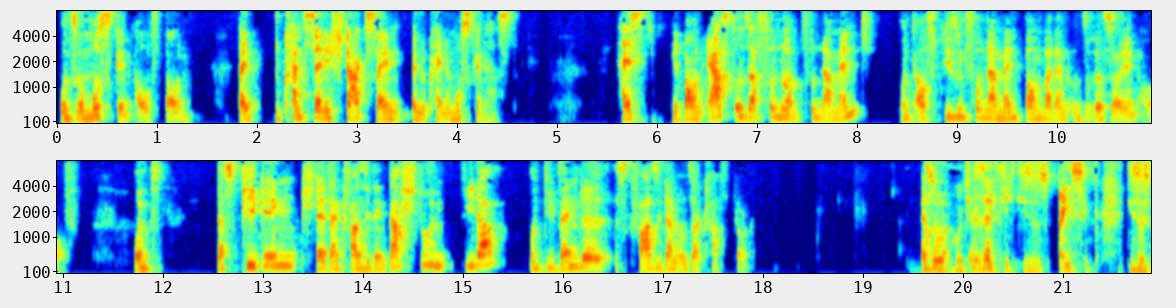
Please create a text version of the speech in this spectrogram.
unsere Muskeln aufbauen. Weil du kannst ja nicht stark sein, wenn du keine Muskeln hast. Heißt, wir bauen erst unser Fundament und auf diesem Fundament bauen wir dann unsere Säulen auf. Und das Peaking stellt dann quasi den Dachstuhl wieder und die Wände ist quasi dann unser Kraftblock. Also holt wieder richtig dieses Basic, dieses,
